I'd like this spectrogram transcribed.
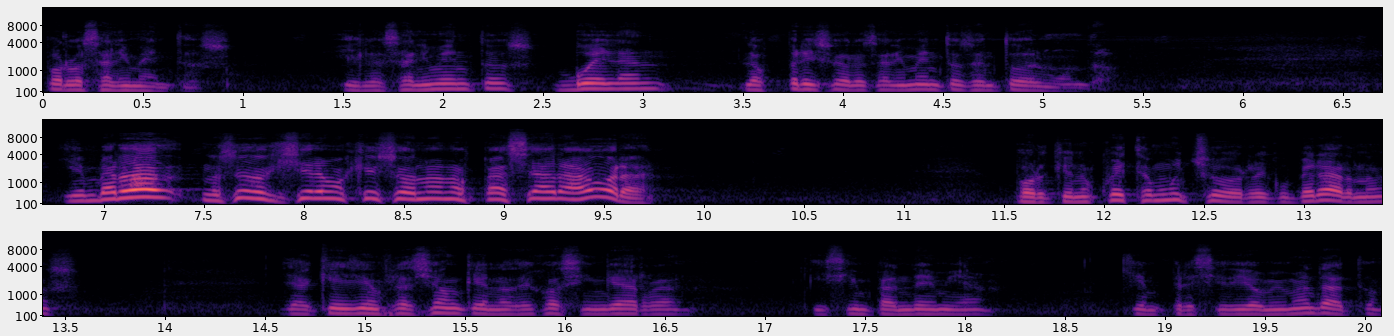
por los alimentos. Y los alimentos vuelan los precios de los alimentos en todo el mundo. Y en verdad nosotros quisiéramos que eso no nos pasara ahora, porque nos cuesta mucho recuperarnos de aquella inflación que nos dejó sin guerra y sin pandemia, quien presidió mi mandato,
